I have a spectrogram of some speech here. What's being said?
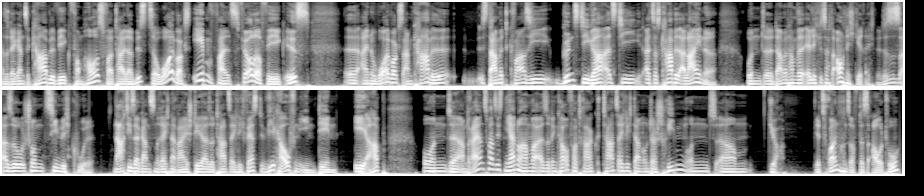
also der ganze Kabelweg vom Hausverteiler bis zur Wallbox ebenfalls förderfähig ist, äh, eine Wallbox am Kabel ist damit quasi günstiger als die als das Kabel alleine und äh, damit haben wir ehrlich gesagt auch nicht gerechnet. Das ist also schon ziemlich cool. Nach dieser ganzen Rechnerei steht also tatsächlich fest, wir kaufen ihn, den E-Up. Und äh, am 23. Januar haben wir also den Kaufvertrag tatsächlich dann unterschrieben und ähm, ja, jetzt freuen wir uns auf das Auto.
